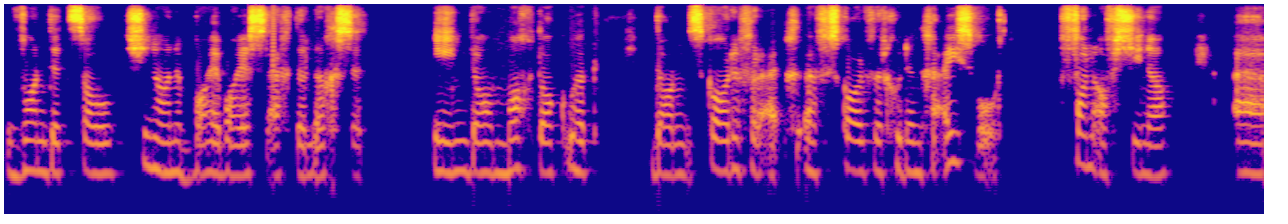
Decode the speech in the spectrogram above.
want dit sal China in 'n baie baie slegte lig sit. En daar mag dalk ook dan skade vir uh, skadevergoeding geëis word vanaf China uh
